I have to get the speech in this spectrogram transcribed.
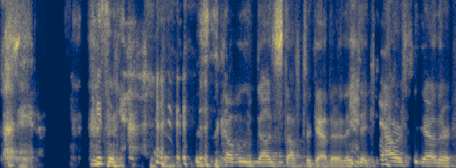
this is a couple who does stuff together. They take showers together,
